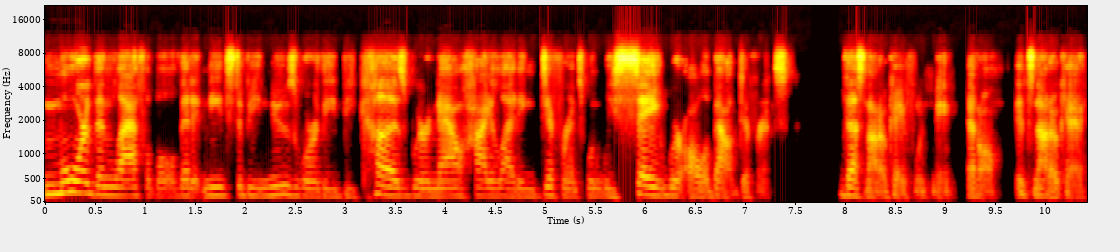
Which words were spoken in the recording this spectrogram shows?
more than laughable that it needs to be newsworthy because we're now highlighting difference when we say we're all about difference. That's not okay with me at all. It's not okay.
